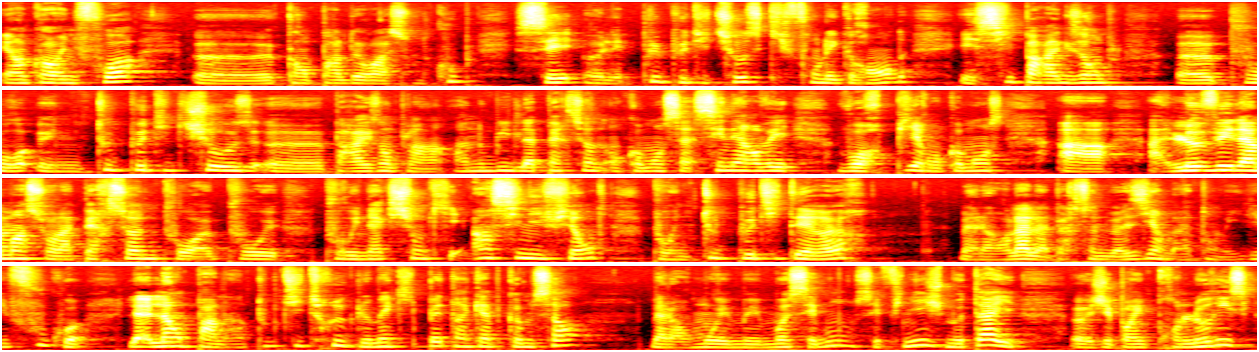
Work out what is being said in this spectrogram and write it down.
Et encore une fois, euh, quand on parle de relation de couple, c'est euh, les plus petites choses qui font les grandes. Et si par exemple, euh, pour une toute petite chose, par exemple un, oubli de la personne, on commence à s'énerver, voire pire, on commence à, lever la main sur la personne pour, pour, pour, une action qui est insignifiante, pour une toute petite erreur, mais alors là, la personne va se dire, mais attends, mais il est fou quoi. Là, on parle d'un tout petit truc, le mec il pète un cap comme ça. Mais alors moi, moi c'est bon, c'est fini, je me taille, j'ai pas envie de prendre le risque.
